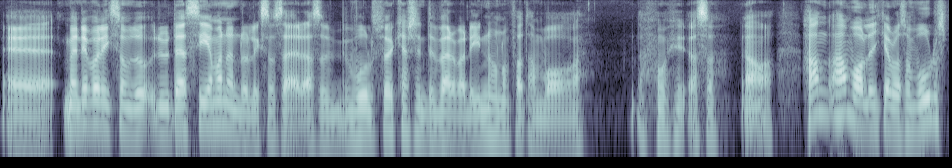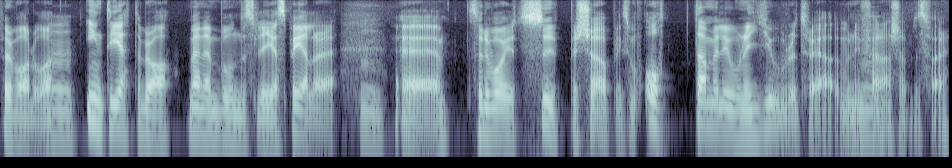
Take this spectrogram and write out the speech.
Eh, men det var liksom, då, där ser man ändå liksom så här, alltså Wolfsburg kanske inte värvade in honom för att han var Alltså, ja, han, han var lika bra som Wolfsburg var då. Mm. Inte jättebra, men en Bundesliga-spelare. Mm. Eh, så det var ju ett superköp. Liksom. 8 miljoner euro tror jag ungefär mm. han köptes för.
